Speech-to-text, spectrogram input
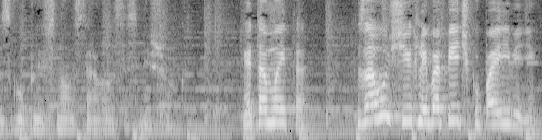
С губ ее снова сорвался смешок. Это мы-то, зовущие хлебопечку по имени.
